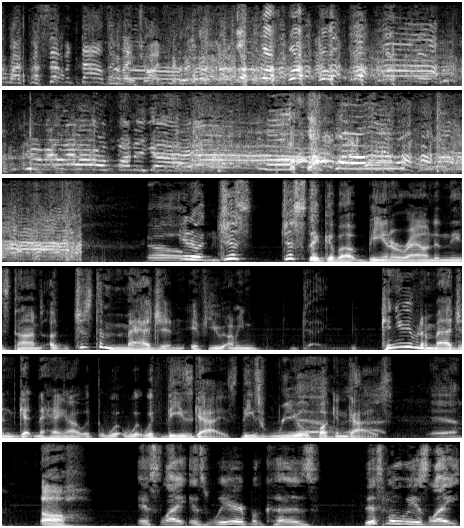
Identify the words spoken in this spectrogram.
all right, for 7000 I charge for christening. You really are a funny guy. You know, just just think about being around in these times. Uh, just imagine if you. I mean, can you even imagine getting to hang out with with, with these guys? These real Yeah, fucking guys. Yeah. Oh, It's like it's weird because this movie is like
